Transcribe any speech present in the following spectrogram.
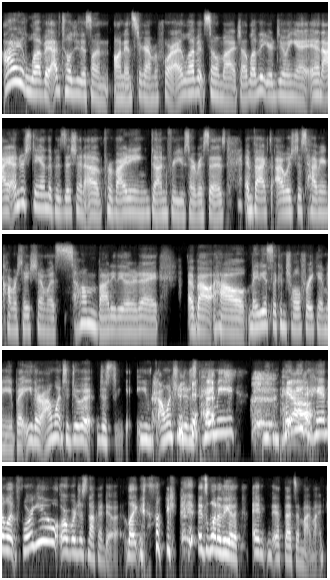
I love it. I've told you this on on Instagram before. I love it so much. I love that you're doing it and I understand the position of providing done for you services. In fact, I was just having a conversation with somebody the other day about how maybe it's a control freak in me, but either I want to do it just you I want you to just yes. pay me. You can pay yeah. me to handle it for you, or we're just not gonna do it. Like, it's one or the other. And that's in my mind.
